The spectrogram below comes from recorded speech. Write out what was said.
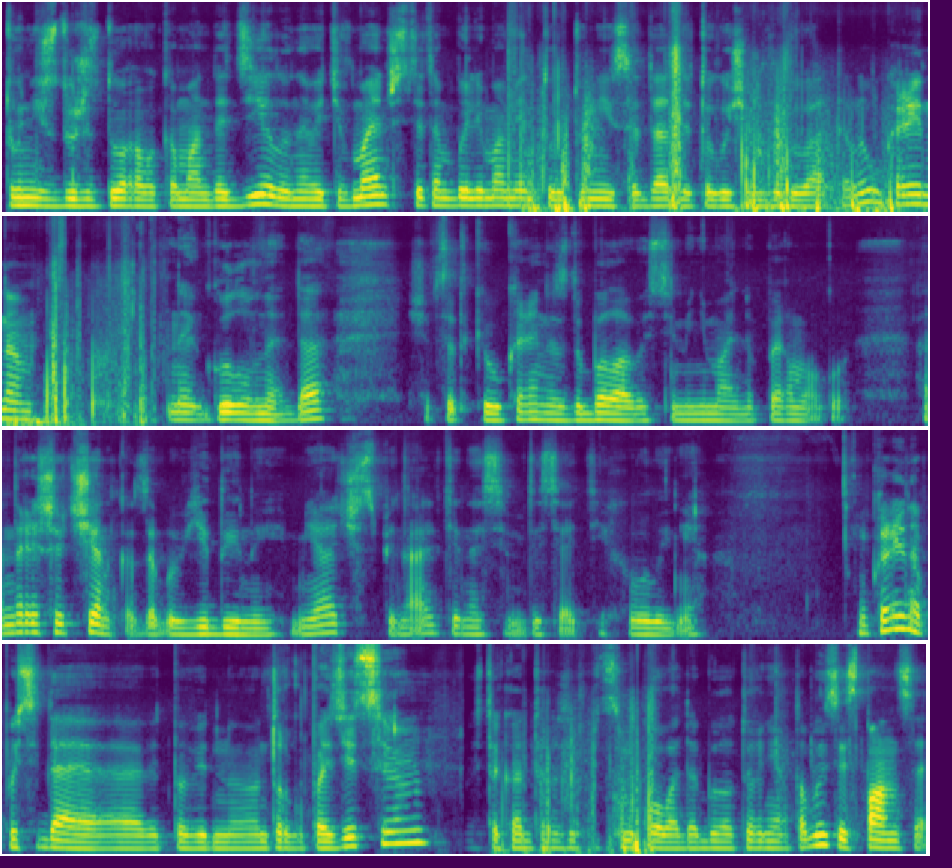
Туніс дуже здорово команда діяла. Навіть в меншості там були моменти у Туніса да, для того, щоб забивати. Але Україна не головне, да, щоб все-таки Україна здобула ось цю мінімальну перемогу. Андрій Шевченко забив єдиний м'яч з пенальті на 70-й хвилині. Україна посідає е, відповідно другу позицію. Ось така, друзі, підсумкова, де була турнір таблиці. Іспанці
